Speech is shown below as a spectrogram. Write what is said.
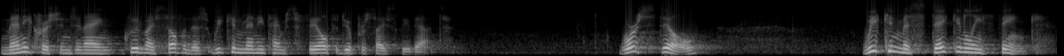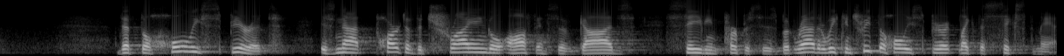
many Christians, and I include myself in this, we can many times fail to do precisely that. Worse still, we can mistakenly think that the Holy Spirit is not part of the triangle offense of God's saving purposes, but rather we can treat the Holy Spirit like the sixth man.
